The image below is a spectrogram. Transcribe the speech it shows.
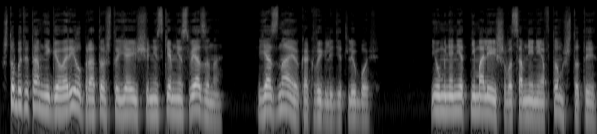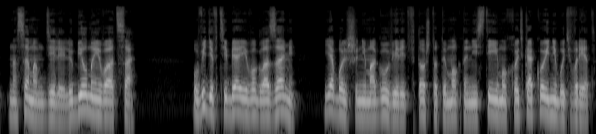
Что бы ты там ни говорил про то, что я еще ни с кем не связана, я знаю, как выглядит любовь. И у меня нет ни малейшего сомнения в том, что ты на самом деле любил моего отца. Увидев тебя его глазами, я больше не могу верить в то, что ты мог нанести ему хоть какой-нибудь вред.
